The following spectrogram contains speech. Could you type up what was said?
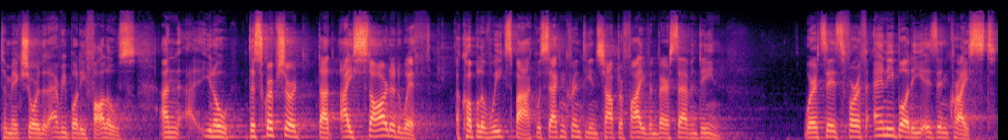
to make sure that everybody follows. And, you know, the scripture that I started with a couple of weeks back was 2 Corinthians chapter 5 and verse 17, where it says, For if anybody is in Christ,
